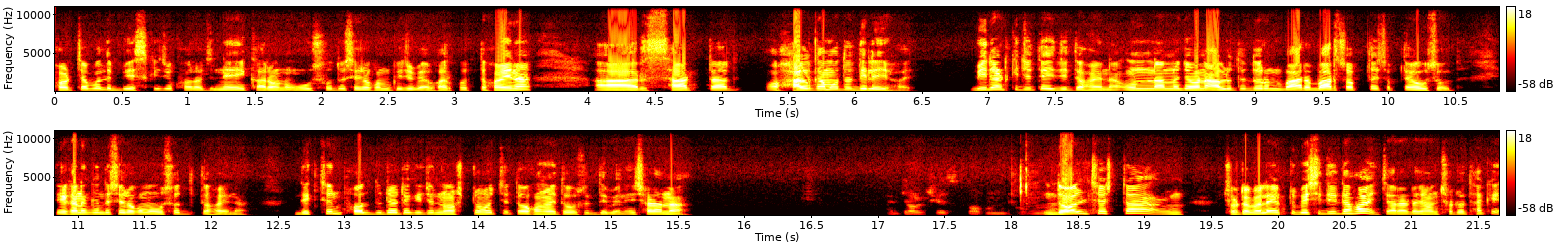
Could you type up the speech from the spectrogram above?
খরচা বলতে বেশ কিছু খরচ নেই। কারণ ঔষধও সেরকম কিছু ব্যবহার করতে হয় না। আর সারটার হালকা মতো দিলেই হয়। বিরাট কিছু তেজ দিতে হয় না। অন্যান্য যেমন আলুতে ধরুন বারবার সপ্তাহে সপ্তাহে ঔষধ। এখানে কিন্তু সেরকম ঔষধ দিতে হয় না। দেখছেন ফল দুটাতে কিছু নষ্ট হচ্ছে তখন হয়তো ওষুধ দেবেন। এছাড়া না। আর জলসেচ কখন কখন দল চেষ্টা উম, ছোটবেলায় একটু বেশি দিতে হয় চারাটা যখন ছোট থাকে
